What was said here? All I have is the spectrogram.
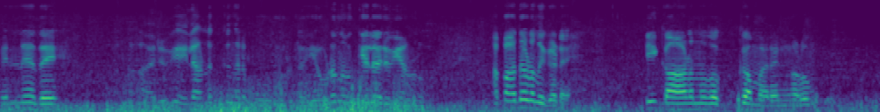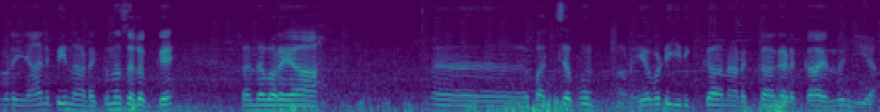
പിന്നെ അതെ അരുവി അതിലാണ്ടൊക്കെ ഇങ്ങനെ പോകുന്നുണ്ട്. എവിടെ നോക്കിയാലും അരുവിയാണല്ലോ. അപ്പോൾ അതവിടെ നിൽക്കട്ടെ ഈ കാണുന്നതൊക്കെ മരങ്ങളും. ഇവിടെ ഞാനിപ്പോൾ ഈ നടക്കുന്ന സ്ഥലമൊക്കെ എന്താ പറയുക പച്ചപ്പും ആണ് എവിടെ ഇരിക്കുക നടക്കുക കിടക്കുക എന്തും ചെയ്യാം.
